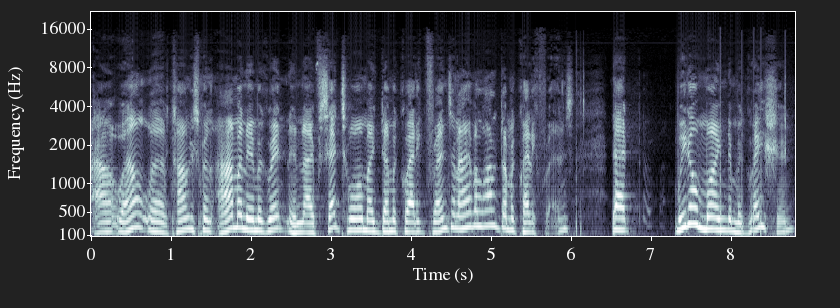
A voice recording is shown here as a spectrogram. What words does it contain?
Uh, well, uh, Congressman, I'm an immigrant, and I've said to all my Democratic friends, and I have a lot of Democratic friends, that we don't mind immigration,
